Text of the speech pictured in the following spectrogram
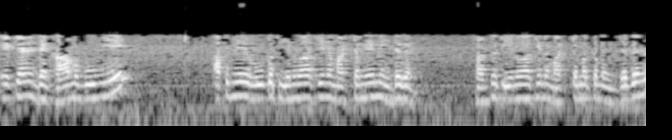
ඒ කියන්නේ දැන් කාම භූමියේ අපි මේ රූප තියනවා කියන මට්ටමේම ඉඳගෙන ශබ්ද තියනවා කියන මට්ටමකම ඉඳගෙන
